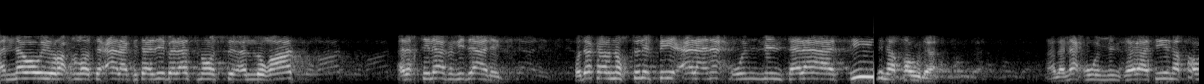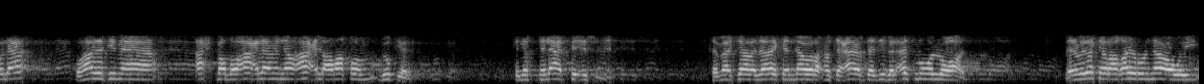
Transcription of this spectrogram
النووي رحمه الله تعالى في تهذيب الأسماء واللغات الاختلاف في ذلك. وذكر أنه اختلف فيه على نحو من ثلاثين قولا. على نحو من ثلاثين قولا. وهذا فيما أحفظ وأعلم أنه أعلى رقم ذكر في الاختلاف في اسمه. كما أشار ذلك النووي رحمه الله تعالى في تهذيب الأسماء واللغات. لأنه ذكر غير النووي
